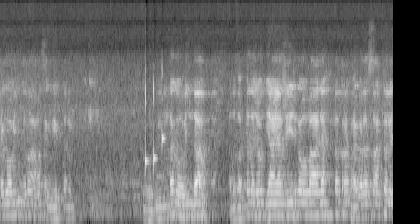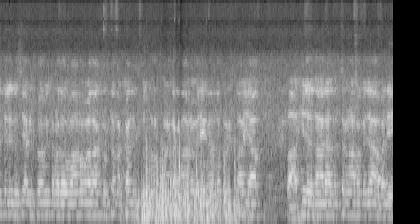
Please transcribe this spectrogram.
സർവത്ര ഗോവിന്ദനാമ സങ്കീർത്തനം ഗോവിന്ദ ഗോവിന്ദ അത് സപ്തദശോധ്യായ ശ്രീശുകൗവാച തത്ര ഭഗവത സാക്ഷലജ്ജലിംഗസ്യ വിശ്വവിക്രമദോ വാമവാദ കൃഷ്ണനഖണ്ഡകണാമവരേണായ ബാഹ്യജലധാരാതൃണാപഗജാവലേ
